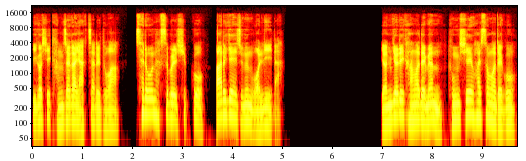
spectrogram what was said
이것이 강자가 약자를 도와 새로운 학습을 쉽고 빠르게 해주는 원리이다. 연결이 강화되면 동시에 활성화되고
